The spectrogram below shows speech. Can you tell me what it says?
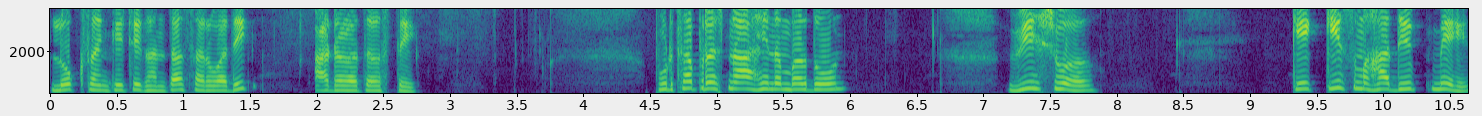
लोकसंख्येची घनता सर्वाधिक आढळत असते. पुढचा प्रश्न आहे नंबर दोन. विश्व के किस महाद्वीप में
